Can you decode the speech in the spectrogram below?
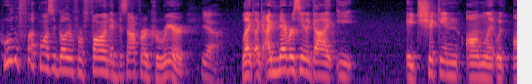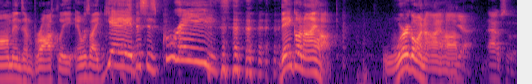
who the fuck wants to go there for fun if it's not for a career? Yeah. Like, like I've never seen a guy eat a chicken omelet with almonds and broccoli and was like, yay, this is great. they ain't going to IHOP. We're going to IHOP yeah. Absolutely.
